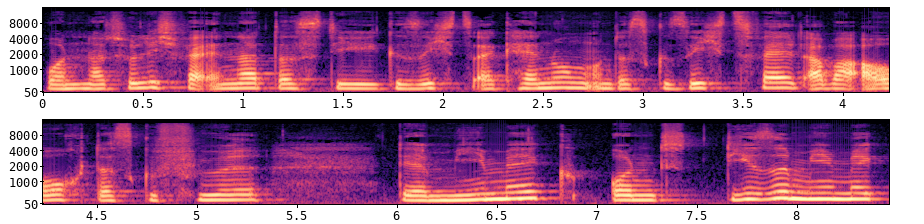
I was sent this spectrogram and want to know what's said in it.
Und natürlich verändert das die Gesichtserkennung und das Gesichtsfeld, aber auch das Gefühl der Mimik. Und diese Mimik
